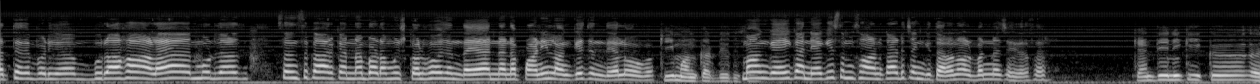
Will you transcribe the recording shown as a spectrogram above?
ਇੱਥੇ ਤੇ ਬੜੀ ਬੁਰਾ ਹਾਲ ਹੈ। ਮੁਰਦਾ ਸੰਸਕਾਰ ਕਰਨਾ ਬੜਾ ਮੁਸ਼ਕਲ ਹੋ ਜਾਂਦਾ ਹੈ। ਇੰਨਾ ਨਾ ਪਾਣੀ ਲੰਘ ਕੇ ਜਾਂਦੇ ਆ ਲੋਕ। ਕੀ ਮੰਗ ਕਰਦੇ ਹੋ ਤੁਸੀਂ? ਮੰਗ ਇਹੀ ਕਰਨੀ ਆ ਕਿ ਸ਼ਮਸ਼ਾਨ ਘਾਟ ਚੰਗੀ ਤਰ੍ਹਾਂ ਨਾਲ ਬਣਨਾ ਚਾਹੀਦਾ ਸਰ। ਕਹਿੰਦੇ ਨੇ ਕਿ ਇੱਕ ਅ,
